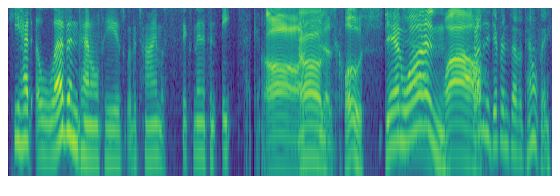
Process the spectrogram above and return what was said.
He had 11 penalties with a time of six minutes and eight seconds. Oh, Oh, dude, that's close. Dan won. Wow. Probably the difference of a penalty,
